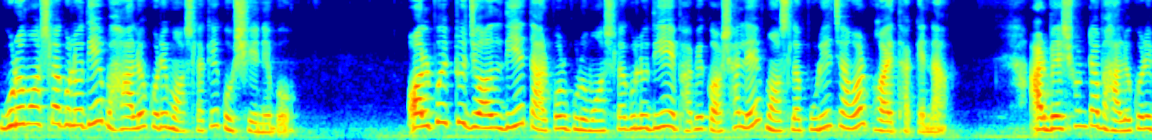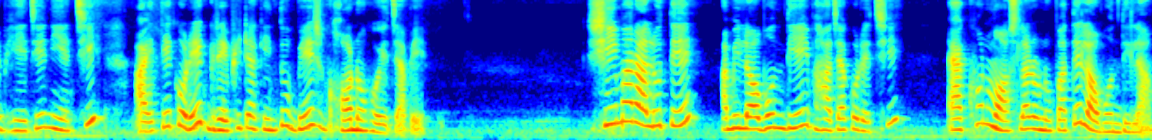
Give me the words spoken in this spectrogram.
গুঁড়ো মশলাগুলো দিয়ে ভালো করে মশলাকে কষিয়ে নেব। অল্প একটু জল দিয়ে তারপর গুঁড়ো মশলাগুলো দিয়ে এভাবে কষালে মশলা পুড়ে যাওয়ার ভয় থাকে না। আর বেসনটা ভালো করে ভেজে নিয়েছি, আইতে করে গ্রেভিটা কিন্তু বেশ ঘন হয়ে যাবে। শিম আর আলুতে আমি লবণ দিয়েই ভাজা করেছি, এখন মশলার অনুপাতে লবণ দিলাম।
